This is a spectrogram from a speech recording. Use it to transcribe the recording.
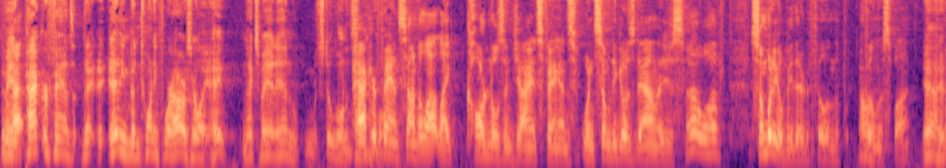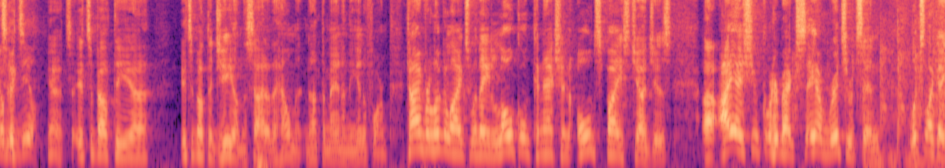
Man, Packer fans, they- it even been 24 hours. They're like, hey, next man in. We're still going to the Packer Super Bowl. fans sound a lot like Cardinals and Giants fans. When somebody goes down, they just, oh, we'll have somebody will be there to fill in the fill in the spot. Oh. Yeah, it's no big it's, deal. Yeah, it's it's about the uh, it's about the G on the side of the helmet, not the man in the uniform. Time for lookalikes with a local connection. Old Spice judges. Uh, ISU quarterback Sam Richardson looks like a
